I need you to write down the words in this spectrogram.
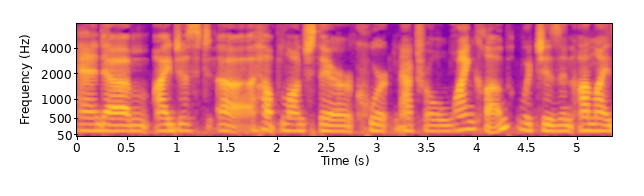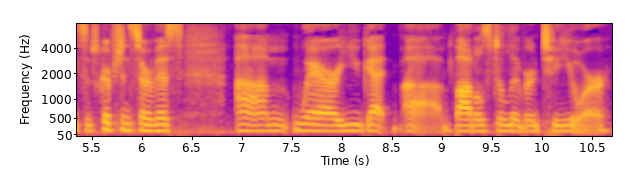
and um, I just uh, helped launch their Court Natural Wine Club, which is an online subscription service um, where you get uh, bottles delivered to your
